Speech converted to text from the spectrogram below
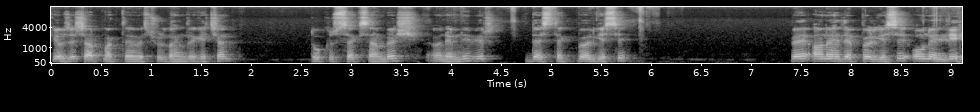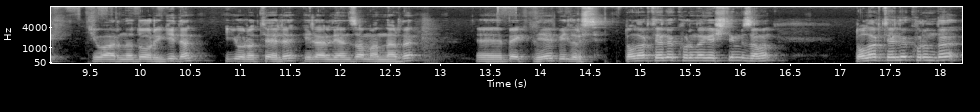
göze çarpmakta. Evet şuradan da geçen 9.85 önemli bir destek bölgesi ve ana hedef bölgesi 10.50 civarına doğru giden Euro TL ilerleyen zamanlarda e, bekleyebiliriz. Dolar TL kuruna geçtiğimiz zaman Dolar TL kurunda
